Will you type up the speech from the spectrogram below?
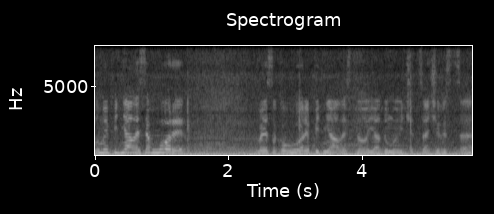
Ну, ми піднялися в гори, високо в гори піднялись, то я думаю, чи це через це.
